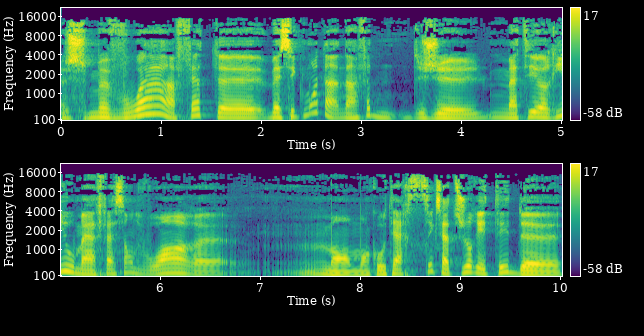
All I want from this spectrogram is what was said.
je me vois, en fait, euh, ben c'est que moi, dans, dans- en fait, je, ma théorie ou ma façon de voir euh, mon, mon côté artistique, ça a toujours été de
